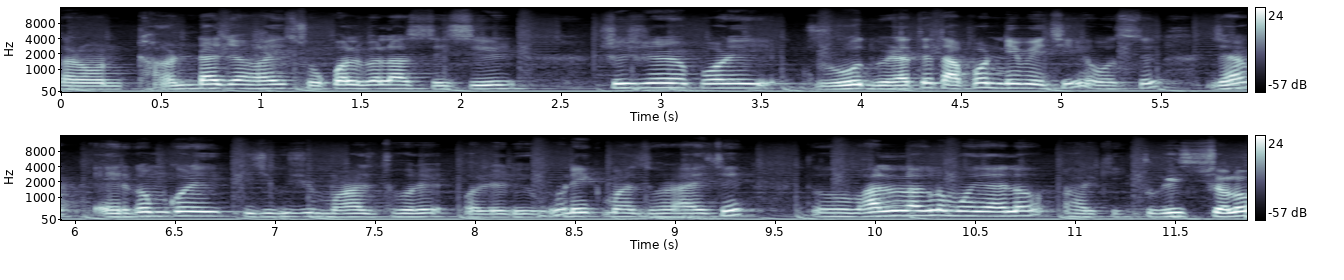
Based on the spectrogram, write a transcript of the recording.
কারণ ঠান্ডা যা হয়, সকালবেলা শিশির, শিশিরের পরে রোদ বেড়াতে তারপর নেমেছি অবশ্যই। যাই হোক, এরকম করে কিছু কিছু মাছ ধরে অলরেডি অনেক মাছ ধরা হয়েছে। তো ভালো লাগল, মজা এলো। আর কি তো চলো,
